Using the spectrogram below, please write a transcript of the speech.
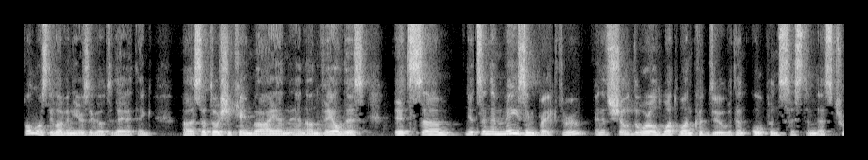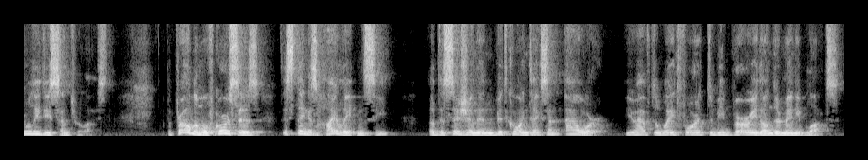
almost 11 years ago today, I think, uh, Satoshi came by and, and unveiled this. It's, um, it's an amazing breakthrough, and it showed the world what one could do with an open system that's truly decentralized. The problem, of course, is this thing is high latency. A decision in Bitcoin takes an hour. You have to wait for it to be buried under many blocks.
